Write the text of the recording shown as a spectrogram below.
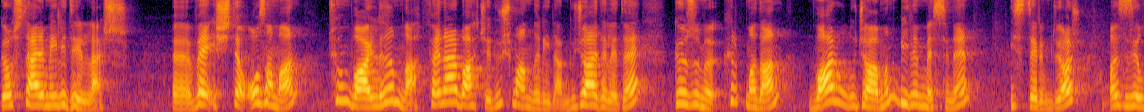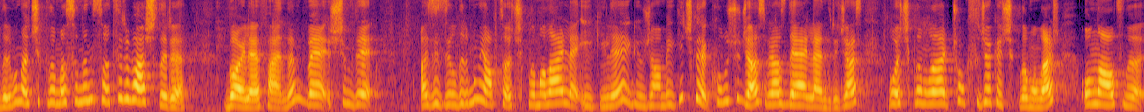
göstermelidirler. Ee, ve işte o zaman tüm varlığımla Fenerbahçe düşmanlarıyla mücadelede gözümü kırpmadan var olacağımın bilinmesini isterim diyor. Aziz Yıldırım'ın açıklamasının satır başları böyle efendim ve şimdi Aziz Yıldırım'ın yaptığı açıklamalarla ilgili Gürcan Bilgiç'le konuşacağız, biraz değerlendireceğiz. Bu açıklamalar çok sıcak açıklamalar. Onun altını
